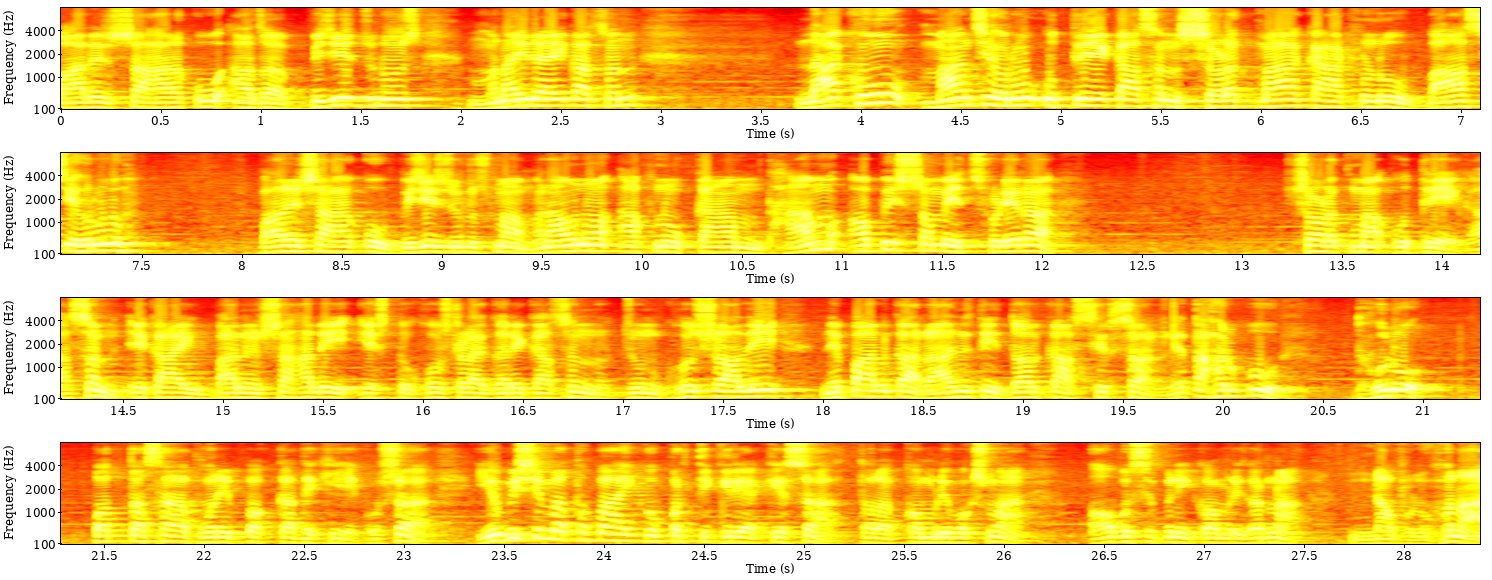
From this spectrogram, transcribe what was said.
बालेन शाहको आज विजय जुलुस मनाइरहेका छन्। लाखौँ मान्छेहरू उत्रिएका छन् सडकमा। काठमाडौँवासीहरू बालेन शाहको विजय जुलुसमा मनाउन आफ्नो कामधाम अफिस समेत छोडेर सडकमा उत्रिएका छन्। एकाएक बालन शाहले यस्तो घोषणा गरेका छन्। जुन घोषणाले नेपालका राजनीतिक दलका शीर्ष नेताहरूको धुलो पत्ता साफ हुने पक्का देखिएको छ। यो विषयमा तपाईँको प्रतिक्रिया के छ? तल कमेडी बक्समा अवश्य पनि कमेन्ट गर्न नभुल्नुहोला।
